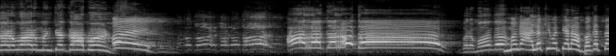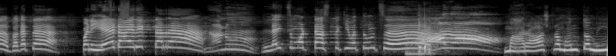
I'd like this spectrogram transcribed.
गरवार म्हणजे गाभण. ओय, अरे गरोदर! बर मग? मग आलं किंवा त्याला बघत बघत. पण हे डायरेक्टर लईच मोठं असतं किंवा तुमचं. आया. महाराष्ट्र म्हणतो मी.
